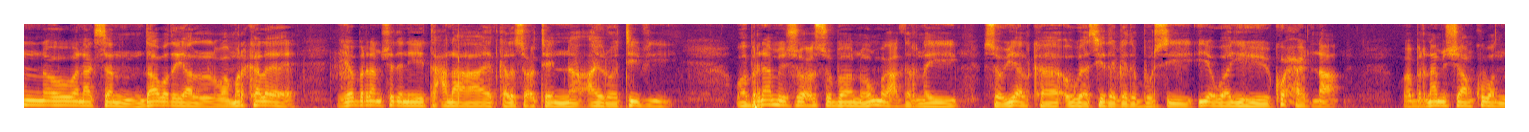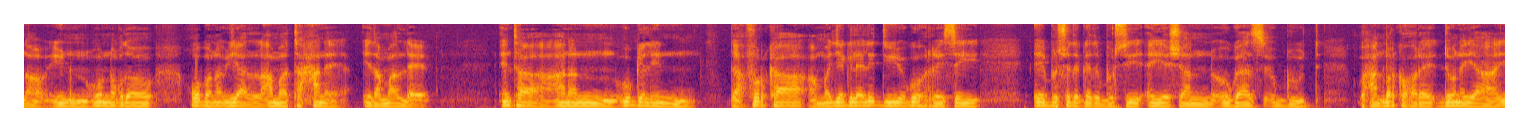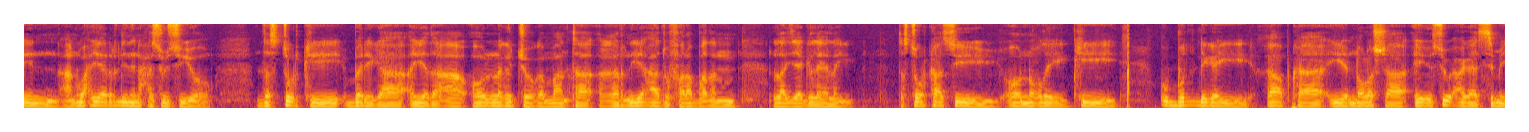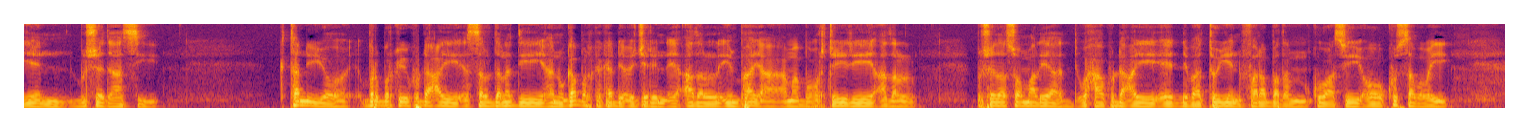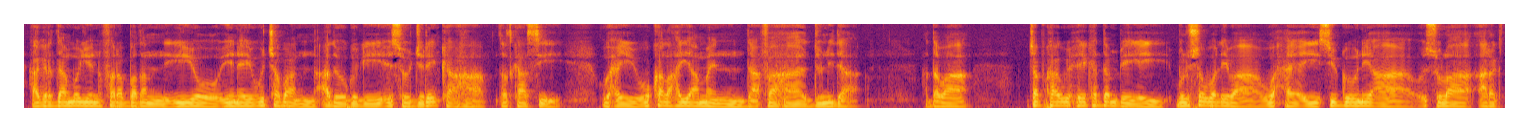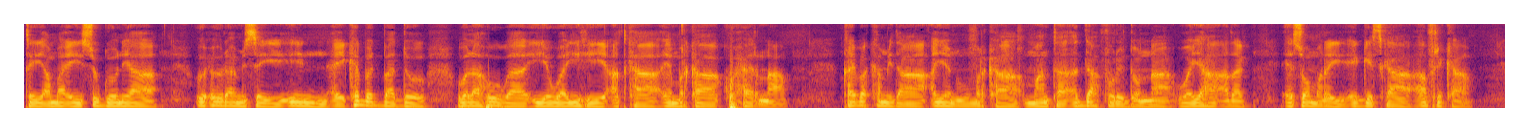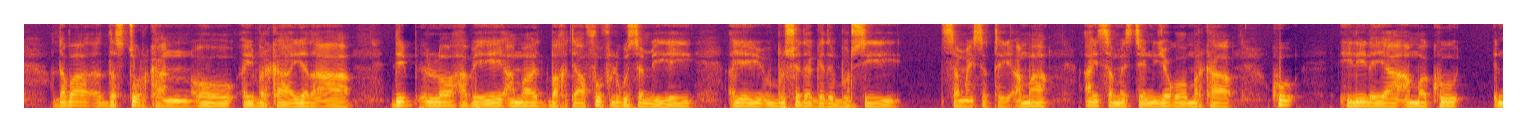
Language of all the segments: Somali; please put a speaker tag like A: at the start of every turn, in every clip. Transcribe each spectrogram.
A: wacan oo wanaagsan daawadayaal waa mar kale. Iyo barnaamijyadanii taxanaha eed kala socoteen iro t v. Waa barnaamij cusub noogu magac darnay sooyaalka ogaasyada gadabuursi iyo waayihii ku xeydhnaa waa barnaamij aan ku wadno in uu noqdo qubanayaal ama taxane idamaalle inta aanan u gelin daafurka ama yagleelidii ugu horeysay ee bulshada gadabuursi ay yeeshaan ogaas guud waxaan marka hore doonayaa in aan waxyar idin xasuusiyo. Dastuurkii beriga ayada ah oo laga jooga maanta qarniyo aada u fara badan la yagleelay dastuurkaasi oo noqday kii u buddhigay qaabka iyo nolosha ay isu agaasimayeen bulshadaasi. Tan iyo barbarkii ku dhacay saldanadii aanu gobolka ka dhici jirin ee adal empire ama boqortooyadii adal bulshada soomaaliyeed waxaa ku dhacay dhibaatooyin fara badan kuwaasi oo ku sababay hagardaamooyin fara badan iyo inay u jabaan cadowgagii soo jireenka ahaa. Dadkaasi waxay u kala hayaameen daafaha dunida. Haddaba jabka wixii ka dambeeyey bulsho waliba waxa ay si gooni ah isula aragtay ama ay si gooni ah u xuuraamisay in ay ka badbaado walaahowga iyo waayihii adkaa ee markaa ku xeernaa qaybo ka mid ah ayaanu markaa maanta dah furi doonaa waayaha adag ee soo maray ee geeska africa haddaba dastuurkan oo ay markaa iyada ah dib loo habeeyey ama bakti afuuf lagu sameeyey ayay bulshada gadabuursi samaysatay ama ay samaysteen iyagoo markaa ku hiliilaya ama ku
